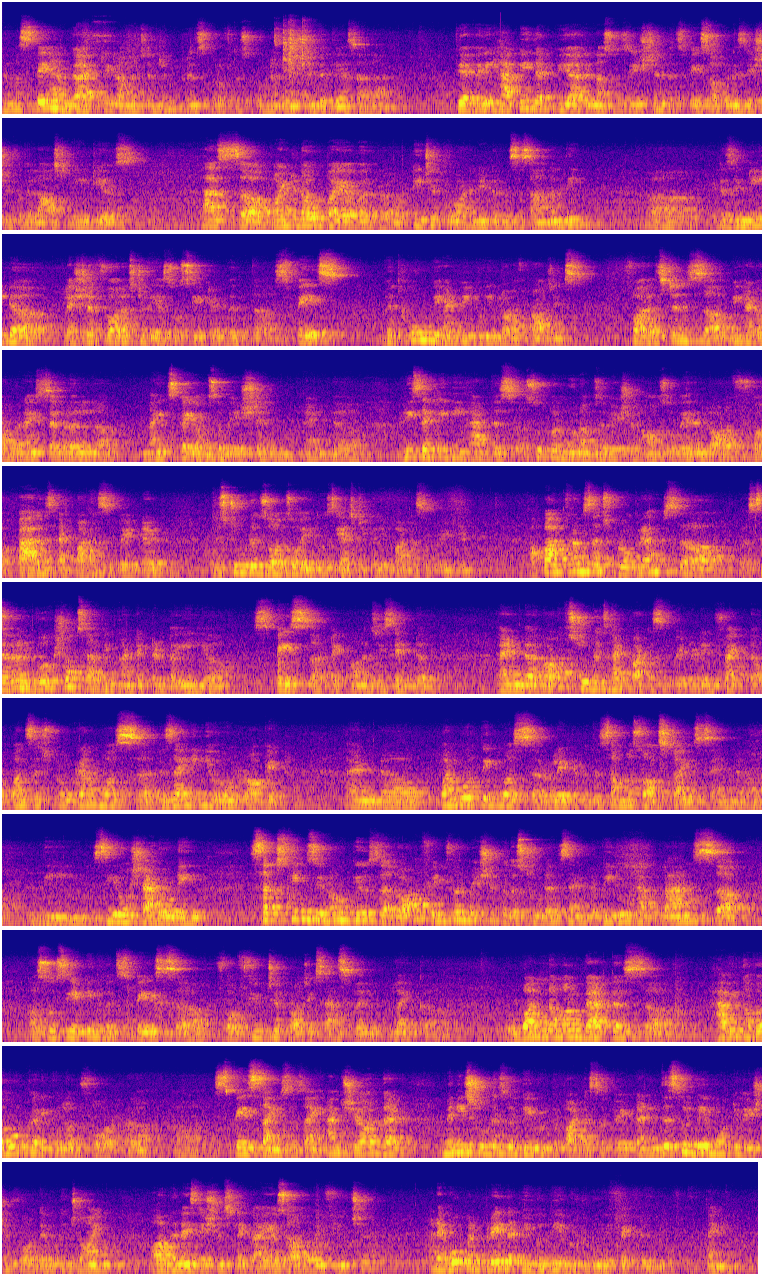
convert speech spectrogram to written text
Namaste, I'm Gayathri Ramachandran, principal of the school Natesan Vidyasala. We are very happy that we are in association with Space Organization for the last eight years. As uh, pointed out by our uh, teacher coordinator, Mrs. Anandi, uh, it is indeed a pleasure for us to be associated with uh, Space, with whom we had been doing a lot of projects. For instance, uh, we had organized several uh, night sky observation recently we had this uh, super moon observation also where a lot of uh, parents had participated. The students also enthusiastically participated. Apart from such programs, uh, several workshops have been conducted by uh, Space uh, Technology Center and a lot of students had participated. In fact, uh, one such program was designing your own rocket and one more thing was related to the summer solstice and the zero shadow day. Such things, you know, gives a lot of information to the students and we do have plans uh, associating with space uh, for future projects as well. Like uh, one among that is uh, having our own curriculum for uh, uh, space sciences. I am sure that many students will be able to participate and this will be a motivation for them to join organizations like ISRO in future. And I hope and pray that we will be able to do effectively. Thank you.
